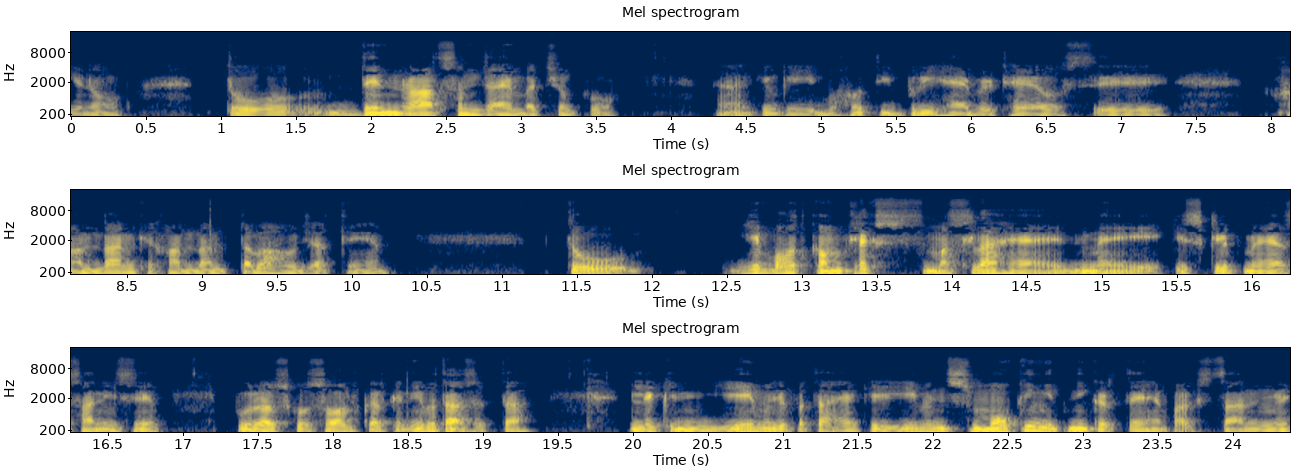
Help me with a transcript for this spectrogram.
یو نو تو دن رات سمجھائیں بچوں کو۔ کیونکہ یہ بہت ہی بری ہیبٹ ہے، اس سے خاندان کے خاندان تباہ ہو جاتے ہیں۔ تو یہ بہت کمپلیکس مسئلہ ہے، میں اس کلپ میں آسانی سے پورا اس کو سولو کر کے نہیں بتا سکتا۔ لیکن یہ مجھے پتا ہے کہ ایون سموکنگ اتنی کرتے ہیں پاکستان میں،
